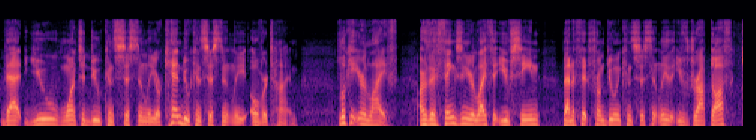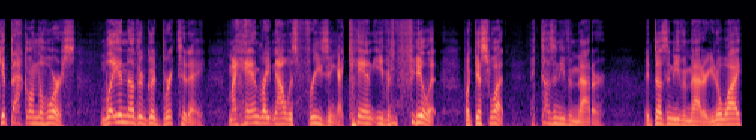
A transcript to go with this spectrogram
that you want to do consistently or can do consistently over time? Look at your life. Are there things in your life that you've seen benefit from doing consistently that you've dropped off? Get back on the horse. Lay another good brick today. My hand right now is freezing. I can't even feel it. But guess what? It doesn't even matter It doesn't even matter. You know why?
